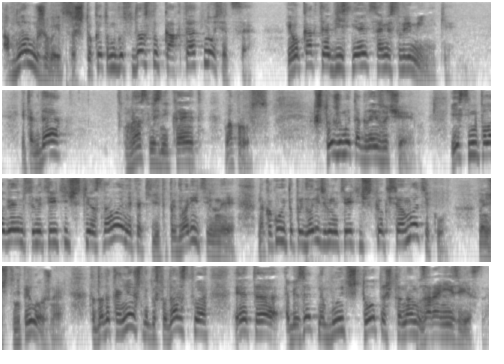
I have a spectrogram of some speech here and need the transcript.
обнаруживается, что к этому государству как-то относятся. Его как-то объясняют сами современники. И тогда у нас возникает вопрос. Что же мы тогда изучаем? Если мы полагаемся на теоретические основания какие-то, предварительные, на какую-то предварительную теоретическую аксиоматику, но нечто непреложное, то тогда, конечно, государство это обязательно будет что-то, что нам заранее известно.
